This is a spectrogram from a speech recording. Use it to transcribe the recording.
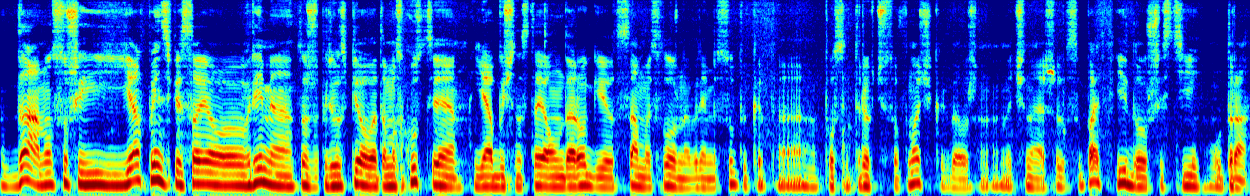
Да, ну слушай, я, в принципе, в свое время тоже преуспел в этом искусстве. Я обычно стоял на дороге самое сложное время суток. Это после трех часов ночи, когда уже начинаешь засыпать, и до 6 утра.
